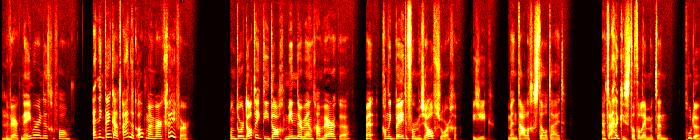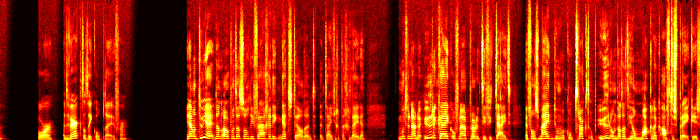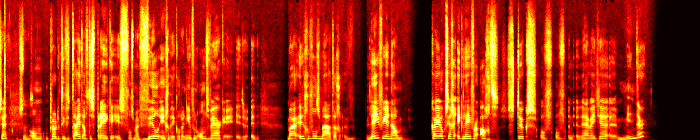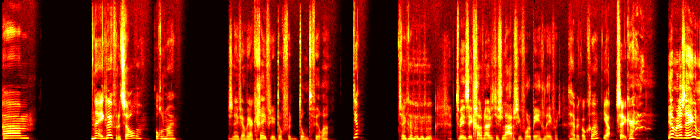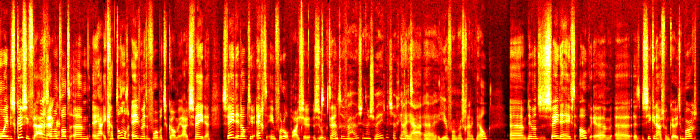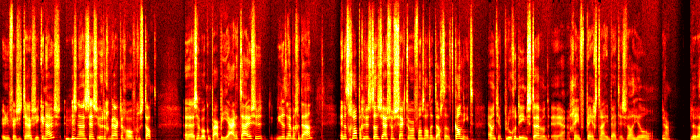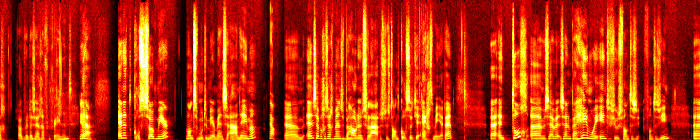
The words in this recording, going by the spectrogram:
Ja. De werknemer in dit geval. En ik denk uiteindelijk ook mijn werkgever. Want doordat ik die dag minder ben gaan werken, kan ik beter voor mezelf zorgen. Fysiek, mentale gesteldheid. Uiteindelijk is dat alleen maar ten goede voor het werk dat ik oplever. Ja, want doe jij dan ook, want dat is nog die vraag die ik net stelde een, een tijdje geleden. Moeten we nou naar uren kijken of naar productiviteit? En volgens mij doen we contract op uren, omdat het heel makkelijk af te spreken is. Hè? Absoluut. Om productiviteit af te spreken is volgens mij veel ingewikkelder. In ieder geval ons werk. eh, eh, Maar gevoelsmatig, lever je nou... Kan je ook zeggen, ik lever acht stuks of, of weet je, eh, minder? Ehm, nee, ik lever hetzelfde, volgens mij. Dus dan heeft jouw werkgever hier toch verdomd veel aan. Zeker. Tenminste, ik ga ervan uit dat je salaris hiervoor hebt ingeleverd. dat heb ik ook gedaan. Ja, zeker. Ja, maar dat is een hele mooie discussievraag. Ja, hè? Want wat, ehm, ja, ik ga toch nog even met een voorbeeldje komen uit Zweden. Zweden loopt hier echt in voorop als je zoekt. Moeten, Hè? moeten we verhuizen naar Zweden, zeg je Nou dat? ja, eh, hiervoor waarschijnlijk wel. Ehm, nee, want Zweden heeft ook ehm, eh, het ziekenhuis van Göteborg, universitair ziekenhuis, Mhm. is na een zesurige werkdag overgestapt. Eh, ze hebben ook een paar bejaarden thuis die dat hebben gedaan. En het grappige is, dat is juist zo'n sector waarvan ze altijd dachten dat kan niet. Want je hebt ploegendiensten, want eh, ja, geen verpleegster aan je bed is wel heel ja, lullig, zou ik willen zeggen. Vervelend. Ja. En het kost ze ook meer, want ze moeten meer mensen aannemen. Ja. Ehm, en ze hebben gezegd, mensen behouden hun salaris. Dus dan kost het je echt meer. Hè? Eh, en toch ehm, ze hebben, zijn een paar hele mooie interviews van te, van te zien.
